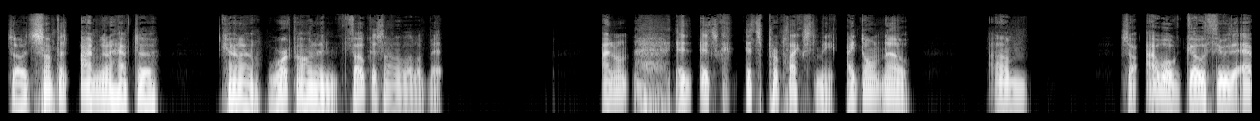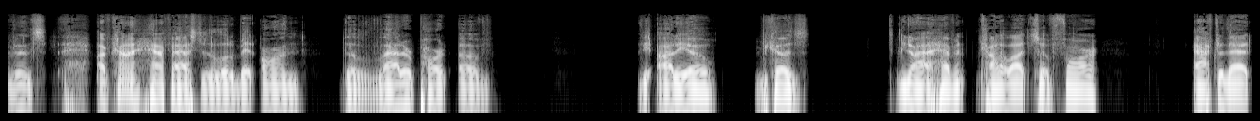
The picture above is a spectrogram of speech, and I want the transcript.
So it's something I'm going to have to kind of work on and focus on a little bit. I don't, it, it's, it's perplexed me. I don't know. Um, so I will go through the evidence. I've kind of half-assed it a little bit on the latter part of the audio because, you know, I haven't caught a lot so far. After that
